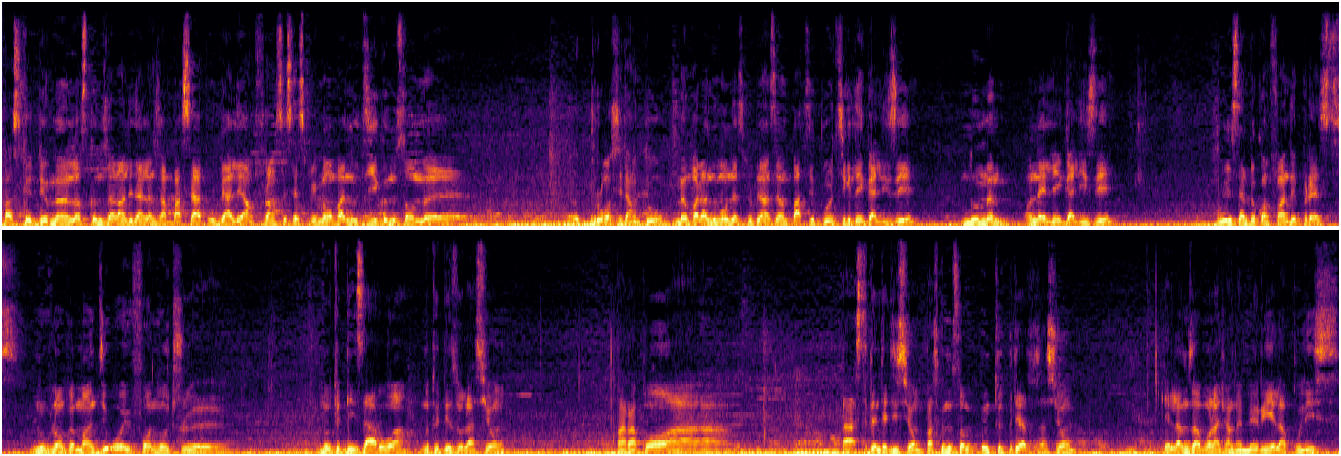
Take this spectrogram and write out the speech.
Parce que demain, lorsque nous allons aller dans les ambassades ou bien aller en France et s'exprimer, on va nous dire que nous sommes euh, pro-occidentaux. Mais voilà, nous nous exprimer dans un parti politique légalisé. Nous-mêmes, on est légalisé. Pour une simple conférence de presse, nous voulons vraiment dire haut et fort notre, euh, désarroi, notre désolation par rapport à, cette interdiction. Parce que nous sommes une toute petite association. Et là, nous avons la gendarmerie et la police.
